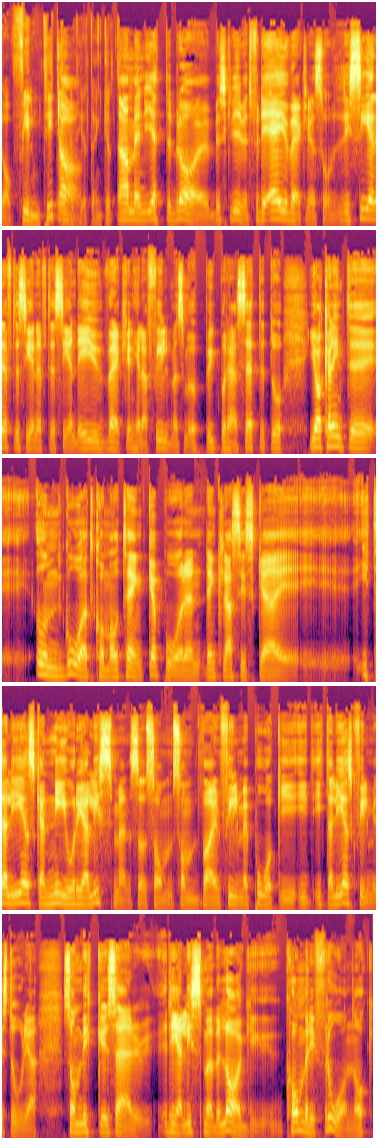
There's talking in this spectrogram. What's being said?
av filmtittandet Ja. helt enkelt. Ja men jättebra beskrivet, för det är ju verkligen så. Det är scen efter scen efter scen, det är ju verkligen hela filmen som är uppbyggd på det här sättet och jag kan inte undgå att komma och tänka på den, den klassiska eh, italienska neorealismen så, som, som var en filmepok i, i italiensk filmhistoria som mycket så här realism överlag kommer ifrån. Och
